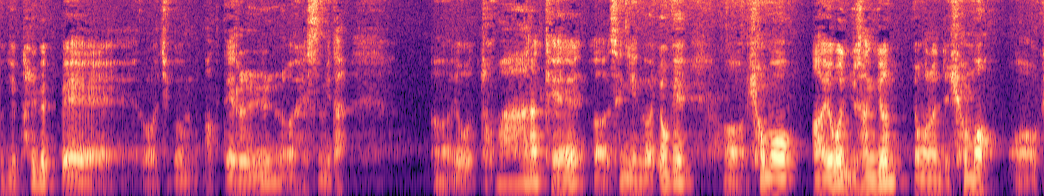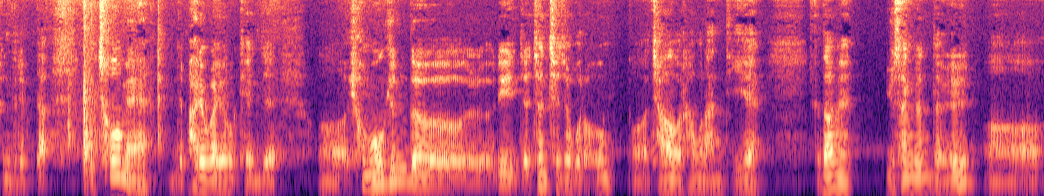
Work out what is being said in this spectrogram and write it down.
여기 800배로 지금 확대를 어, 했습니다. 어, 요 조그만하게 어, 생긴 거, 요게 어, 효모, 아, 요건 유산균, 요거는 이제 효모 어, 균들입니다. 처음에 이제 발효가 이렇게 이제 어, 효모균들이 이제 전체적으로 어, 장악을 하고 난 뒤에 그 다음에 유산균들 어,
